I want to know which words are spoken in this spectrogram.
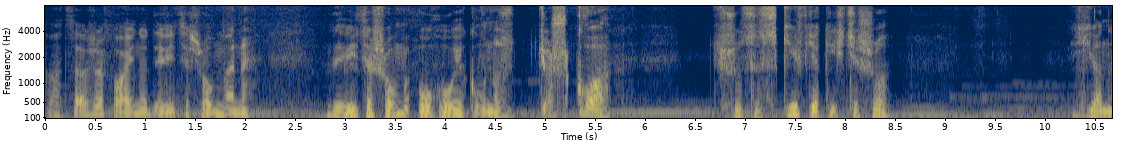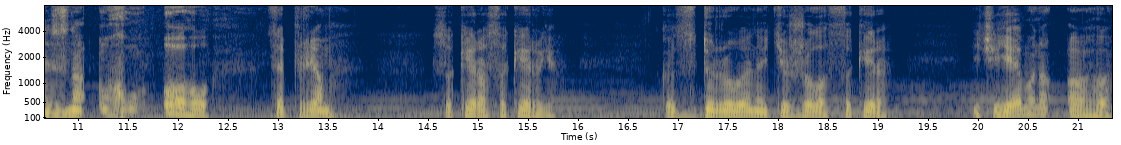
А це вже файно. Дивіться, що в мене. Дивіться, що в мене. Ого, яка воно тяжка. Що це, скіф якийсь чи що? Я не знаю. Ого, ого! Це прям сокира сокирою. Яка здоровена і тяжола сокира. І чи є воно? Ого.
